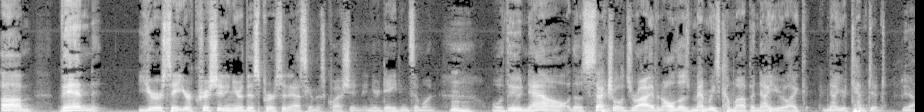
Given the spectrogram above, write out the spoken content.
um, then you're say you're a Christian and you're this person asking this question and you're dating someone. Mm-hmm. Well, dude, now those sexual drive and all those memories come up, and now you're like, now you're tempted Yeah.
